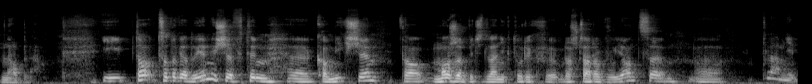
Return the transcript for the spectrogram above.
Nobla. I to, co dowiadujemy się w tym e, komiksie, to może być dla niektórych rozczarowujące. E, dla mnie,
